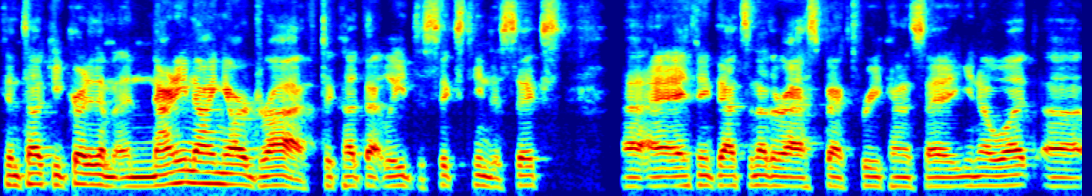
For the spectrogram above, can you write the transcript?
Kentucky credited them a 99 yard drive to cut that lead to 16 to 6 uh, I think that's another aspect where you kind of say, you know what, uh,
